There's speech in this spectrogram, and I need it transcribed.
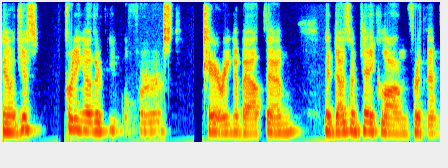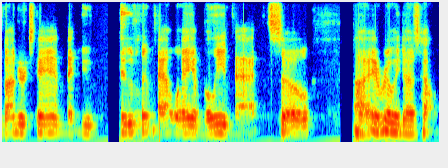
you know, just putting other people first, caring about them. It doesn't take long for them to understand that you do live that way and believe that. So, uh, it really does help.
